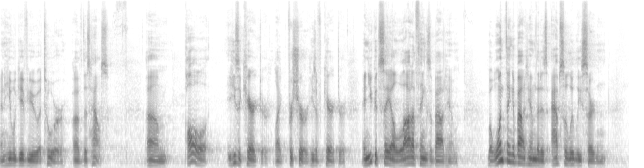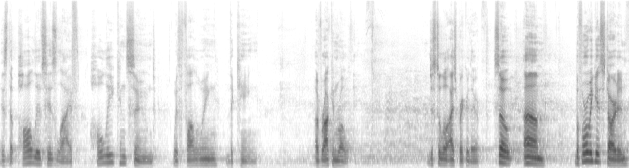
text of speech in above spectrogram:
and he will give you a tour of this house. Um, Paul, he's a character, like for sure, he's a character. And you could say a lot of things about him. But one thing about him that is absolutely certain is that Paul lives his life wholly consumed with following the king of rock and roll. Just a little icebreaker there. So, um, before we get started,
